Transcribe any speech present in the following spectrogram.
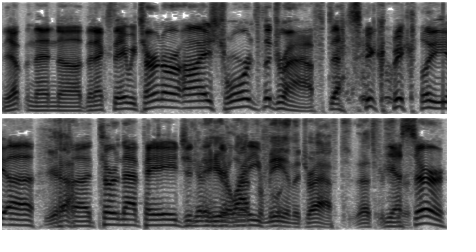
Yep, and then uh, the next day we turn our eyes towards the draft as we quickly uh, Yeah. uh, turn that page and, You're gonna and hear get a lot ready from me in the draft. That's for yes, sure. Yes, sir.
